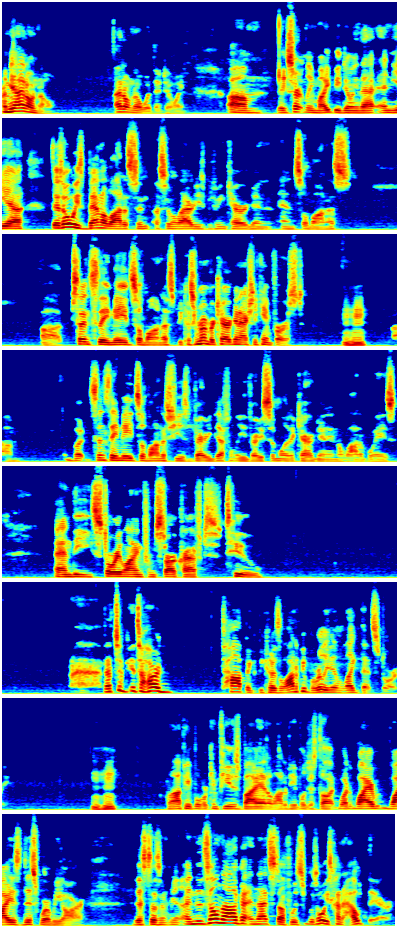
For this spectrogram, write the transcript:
I mean, I don't know. I don't know what they're doing. Um, they certainly might be doing that, and yeah, there's always been a lot of sim- similarities between Kerrigan and Sylvanas uh, since they made Sylvanas. Because remember, Kerrigan actually came 1st Mm-hmm. Um, but since they made Sylvanas, she's very definitely very similar to Kerrigan in a lot of ways. And the storyline from StarCraft Two. That's a it's a hard topic because a lot of people really didn't like that story. Mm-hmm. A lot of people were confused by it. A lot of people just thought, "What? Why? Why is this where we are? This doesn't." Re-. And the Xel'Naga and that stuff was was always kind of out there.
